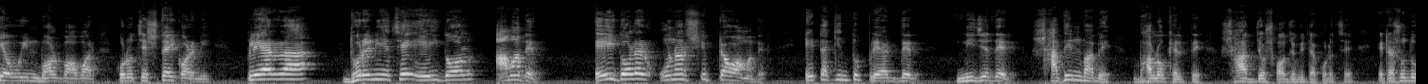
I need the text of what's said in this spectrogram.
কেউ ইনভলভ হওয়ার কোনো চেষ্টাই করেনি। প্লেয়াররা ধরে নিয়েছে এই দল আমাদের, এই দলের ওনারশিপটাও আমাদের। এটা কিন্তু প্লেয়ারদের নিজেদের স্বাধীনভাবে ভালো খেলতে সাহায্য সহযোগিতা করেছে। এটা শুধু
